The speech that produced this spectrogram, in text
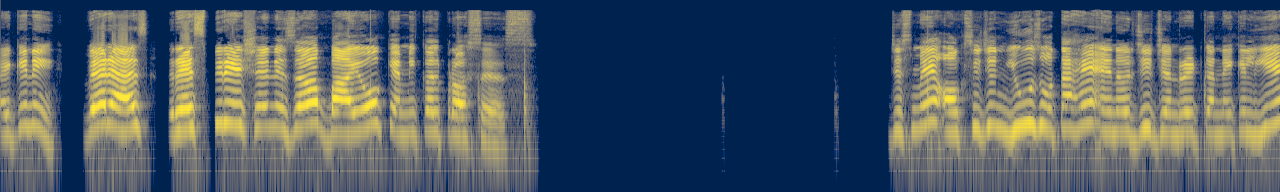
है कि नहीं? Whereas, respiration is a biochemical process जिसमें ऑक्सीजन यूज़ होता है एनर्जी जनरेट करने के लिए।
